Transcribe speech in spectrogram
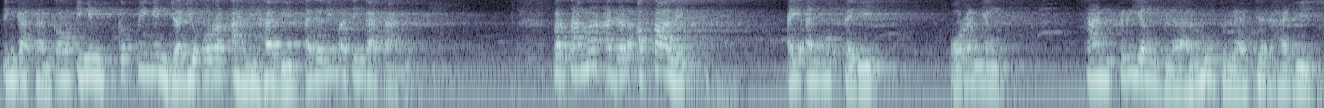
tingkatan. Kalau ingin kepingin jadi orang ahli hadis ada lima tingkatan. Pertama adalah at-talib ay al-mubtadi orang yang santri yang baru belajar hadis,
